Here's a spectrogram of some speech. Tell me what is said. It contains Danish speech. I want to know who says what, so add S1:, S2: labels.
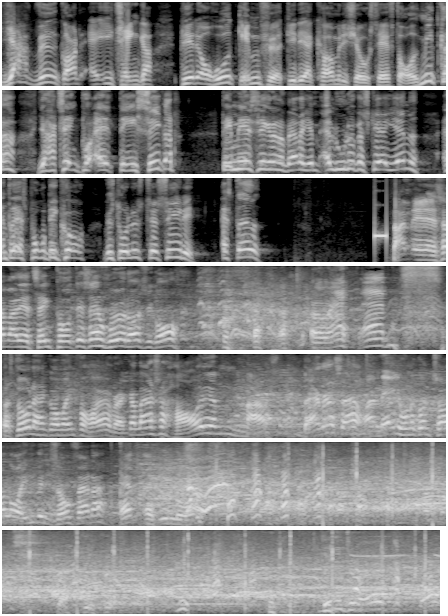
S1: Jeg ved godt, at I tænker, bliver det overhovedet gennemført, de der comedy shows til efteråret? Mit gør, jeg har tænkt på alt, det er sikkert. Det er mere sikkert, end at være derhjemme. Alle ulykker sker i hjemmet. Andreasbo.dk, hvis du har lyst til at se det. Afsted! Nej, men øh, så var det, jeg tænkte på. Det sagde hun for også i går. og Ståle, han kommer ind for højre. Hvad kan være så høj? Hvad kan så? Og Amalie, hun er kun 12 år indvendig, så hun fatter. Hat er helt lort. 되는 줄 알아요?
